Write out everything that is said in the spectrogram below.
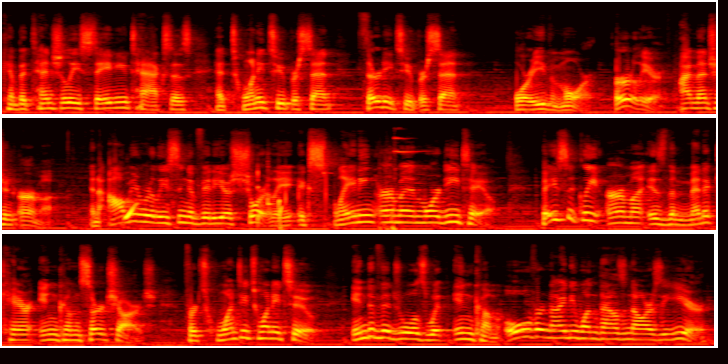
can potentially save you taxes at 22%, 32%, or even more. Earlier, I mentioned IRMAA, and I'll be releasing a video shortly explaining IRMAA in more detail. Basically, IRMAA is the Medicare income surcharge. For 2022, individuals with income over $91,000 a year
